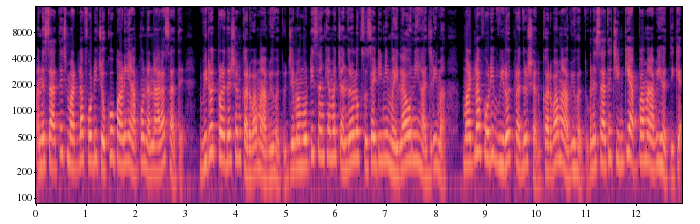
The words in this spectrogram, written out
અને સાથે જ માટલા ફોડી ચોખ્ખું પાણી આપોના નારા સાથે વિરોધ પ્રદર્શન કરવામાં આવ્યું હતું, જેમાં મોટી સંખ્યામાં ચંદ્રલોક સોસાયટીની મહિલાઓની હાજરીમાં માટલા ફોડી વિરોધ પ્રદર્શન કરવામાં આવ્યું હતું. અને સાથે ચીમકી આપવામાં આવી હતી કે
